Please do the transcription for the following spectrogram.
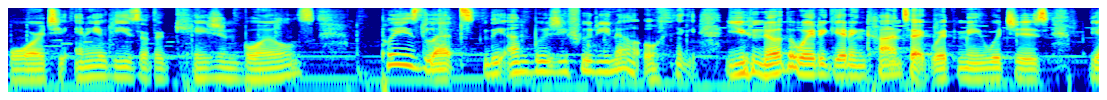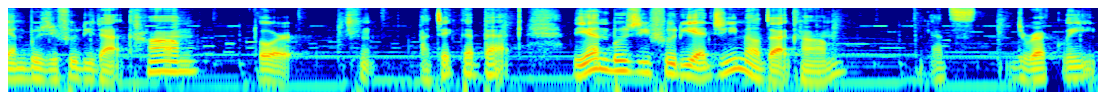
or to any of these other Cajun boils, please let the Unbougie Foodie know. you know the way to get in contact with me, which is theunbougiefoodie.com or I take that back, theunbougiefoodie at gmail.com. That's directly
